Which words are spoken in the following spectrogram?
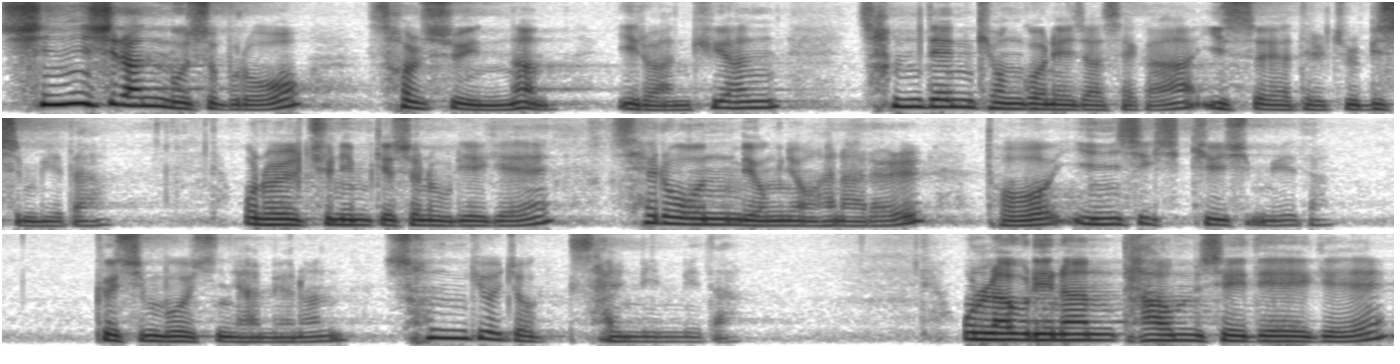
신실한 모습으로 설 수 있는 이러한 귀한 참된 경건의 자세가 있어야 될 줄 믿습니다. 오늘 주님께서는 우리에게 새로운 명령 하나를 더 인식시키십니다. 그것이 무엇이냐면은 선교적 삶입니다. 오늘날 우리는 다음 세대에게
